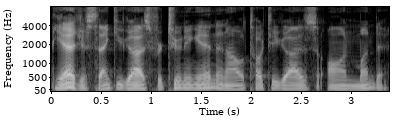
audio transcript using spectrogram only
yeah, just thank you guys for tuning in, and I'll talk to you guys on Monday.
